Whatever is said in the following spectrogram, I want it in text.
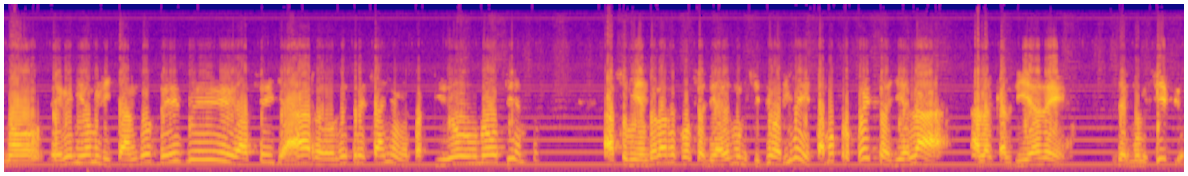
No, he venido militando desde hace ya alrededor de tres años en el partido Un Nuevo Tiempo, asumiendo la responsabilidad del municipio de Varina y estamos propuestos allí a la, alcaldía de, del municipio.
